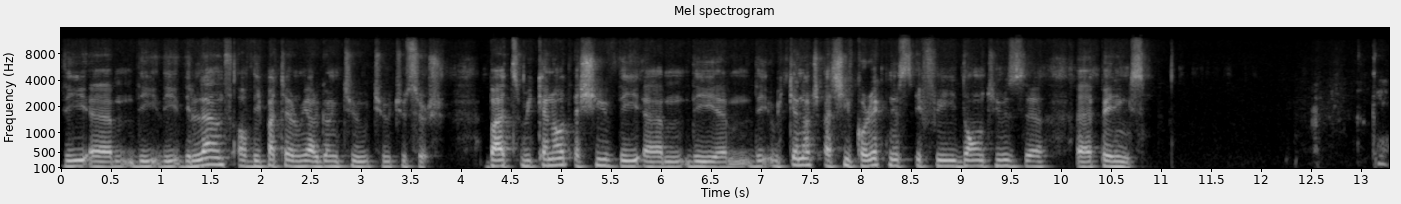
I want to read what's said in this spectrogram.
the, um, the, the, the length of the pattern we are going to, to, to search. But we cannot achieve the, um, the, um, the, we cannot achieve correctness if we don't use uh, uh, pairings. Okay.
